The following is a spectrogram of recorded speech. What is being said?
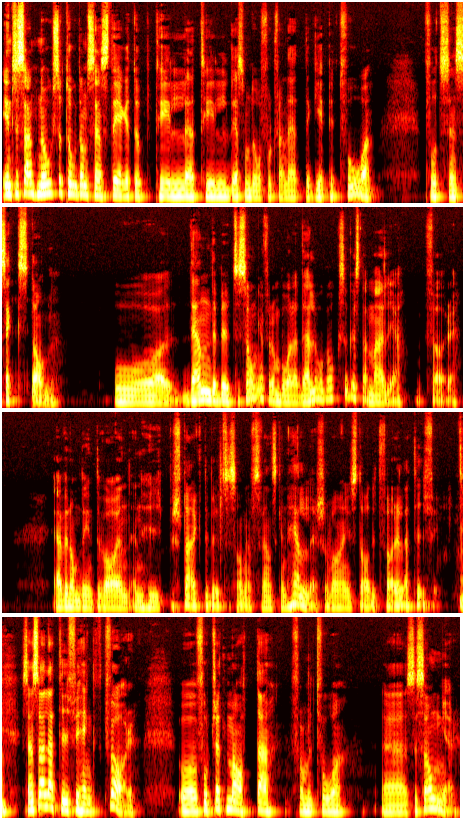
Intressant nog så tog de sen steget upp till, till det som då fortfarande hette GP2 2016 och den debutsäsongen för de båda, där låg också Gustav Malja före. Även om det inte var en, en hyperstark debutsäsong av svensken heller så var han ju stadigt före Latifi. Mm. Sen så har Latifi hängt kvar och fortsatt mata Formel 2 eh, säsonger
